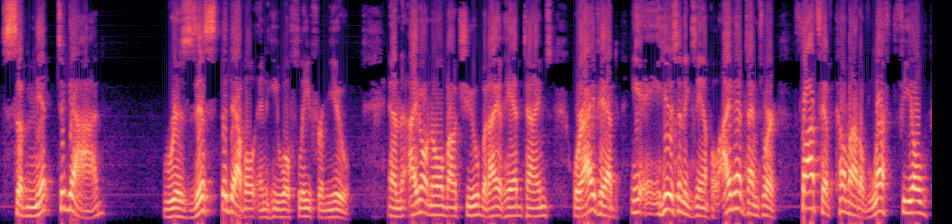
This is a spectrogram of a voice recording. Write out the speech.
submit to God, resist the devil, and he will flee from you. And I don't know about you, but I have had times where I've had, here's an example. I've had times where thoughts have come out of left field,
